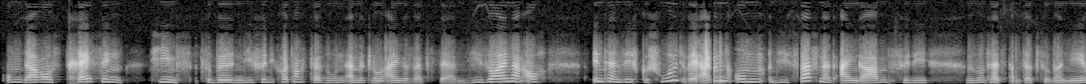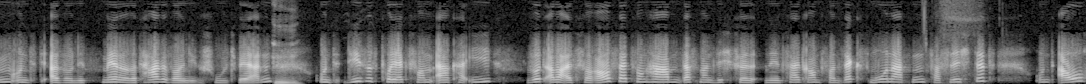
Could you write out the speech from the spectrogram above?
um daraus Tracing-Teams zu bilden, die für die Kontaktpersonenermittlung eingesetzt werden. Die sollen dann auch intensiv geschult werden, um die Surfnet-Eingaben für die Gesundheitsämter zu übernehmen. Und also mehrere Tage sollen die geschult werden. Mhm. Und dieses Projekt vom RKI wird aber als Voraussetzung haben, dass man sich für den Zeitraum von sechs Monaten verpflichtet und auch,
